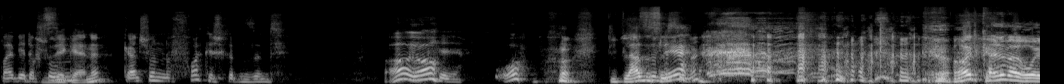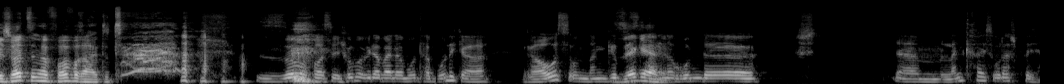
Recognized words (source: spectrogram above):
weil wir doch schon Sehr gerne. ganz schön fortgeschritten sind. Oh ja. Okay. Oh, die Blase ist So ein leer. bisschen, ne? Heute können wir ruhig. Heute sind wir vorbereitet. So, Fossi, ich hole mal wieder meine Mundharmonika raus und dann gibt Sehr es gerne. eine Runde ähm, Landkreis oder Spree.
